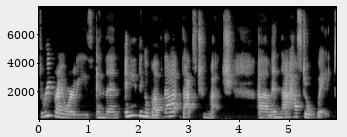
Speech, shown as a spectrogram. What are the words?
three priorities, and then anything above that, that's too much. Um, and that has to wait.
